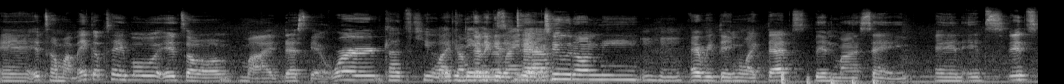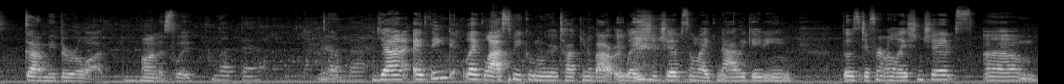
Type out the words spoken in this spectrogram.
and it's on my makeup table. It's on my desk at work. That's cute. Like, I'm gonna get it life. tattooed on me. Mm-hmm. Everything like that's been my saying, and it's it's got me through a lot. Mm-hmm. Honestly, Love that. Yeah. Love that. Yeah, I think like last week when we were talking about relationships and like navigating those different relationships, um,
